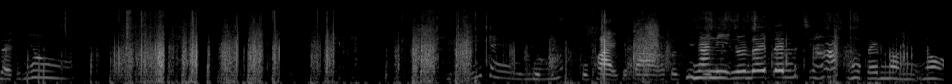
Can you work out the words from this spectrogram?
ได้แต่ย่อ ไม่แต่เนาะ กูพายกระตาตัวที่นั่นนี่นู่นได้เต้นมันชิฮักเขาเต้นนอนนี่เนาะ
